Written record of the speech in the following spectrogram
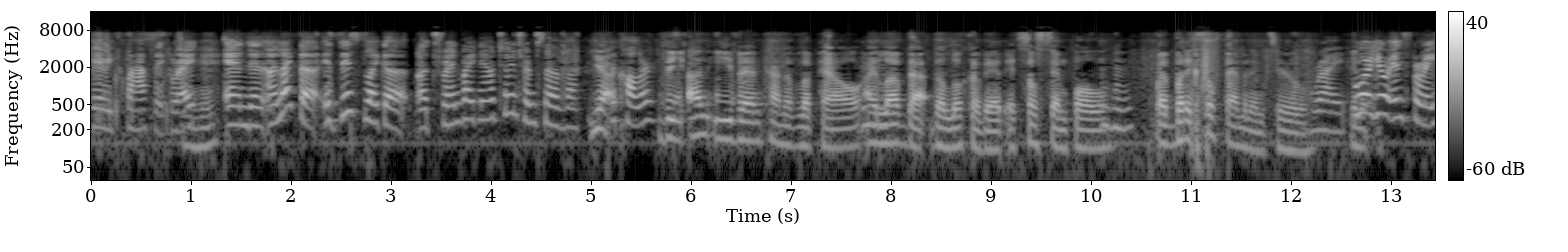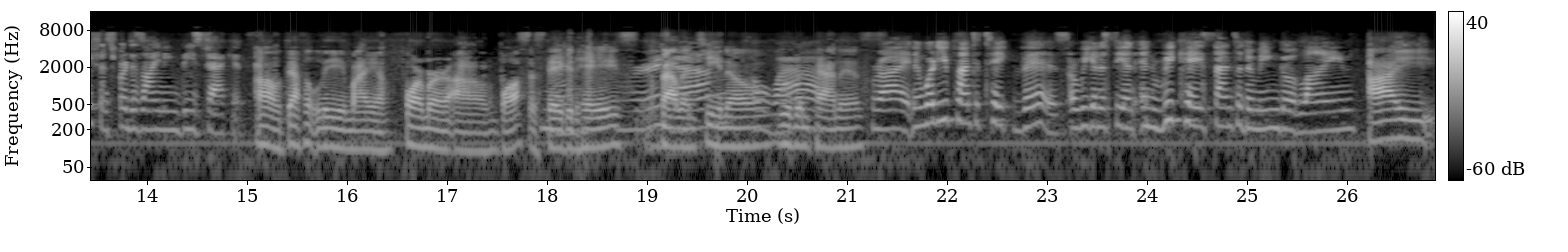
very classic, right? Mhm. And then I like the, is this like a, a trend right now too in terms of uh, yeah, the color? the uneven kind of lapel. I love that the look of it. It's so simple, Mhm. but but it's so feminine too. Right. You Who know- are your inspirations for designing these jackets? Oh, definitely my uh, former um, bosses, David. Hayes. Valentino, Oh, Ruben wow. Panis. Right. And where do you plan to take this? Are we going to see an Enrique Santo Domingo line? I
